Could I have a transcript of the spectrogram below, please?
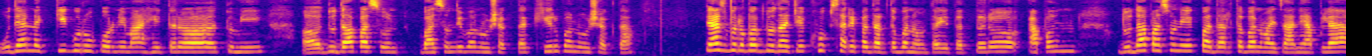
उद्या नक्की गुरुपौर्णिमा आहे तर तुम्ही दुधापासून बासुंदी बनवू शकता खीर बनवू शकता. त्याचबरोबर दुधाचे खूप सारे पदार्थ बनवता येतात. तर आपण दुधापासून एक पदार्थ बनवायचा आणि आपल्या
